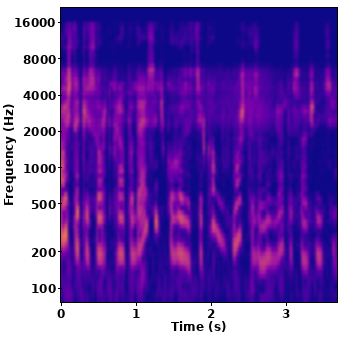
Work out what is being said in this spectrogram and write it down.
Ось такий сорт крапо 10. Кого зацікавив, можете замовляти саджанці.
